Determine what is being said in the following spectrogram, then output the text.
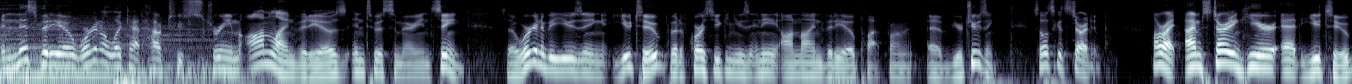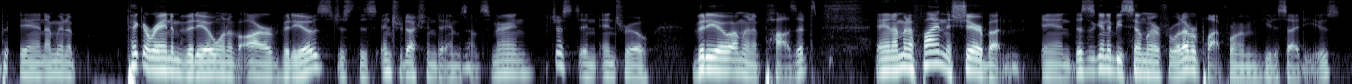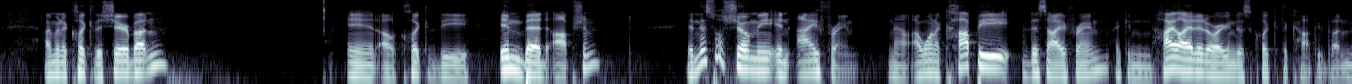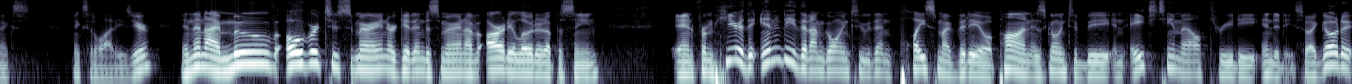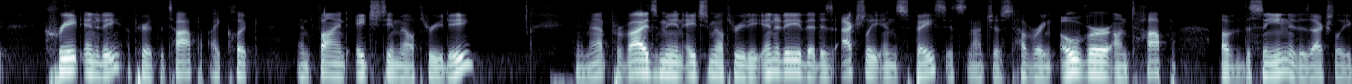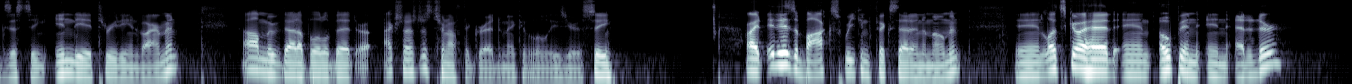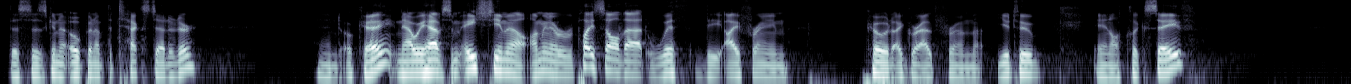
In this video, we're going to look at how to stream online videos into a Sumerian scene. So we're going to be using YouTube, but of course you can use any online video platform of your choosing. So let's get started. All right, I'm starting here at YouTube, and I'm going to pick a random video, one of our videos, just this introduction to Amazon Sumerian, just an intro video. I'm going to pause it, and I'm going to find the share button. And this is going to be similar for whatever platform you decide to use. I'm going to click the share button, and I'll click the embed option. And this will show me an iframe. Now I want to copy this iframe. I can highlight it or I can just click the copy button. Makes, makes it a lot easier. And then I move over to Sumerian or get into Sumerian. I've already loaded up a scene. And from here, the entity that I'm going to then place my video upon is going to be an HTML 3D entity. So I go to create entity up here at the top. I click and find HTML 3D. And that provides me an HTML 3D entity that is actually in space. It's not just hovering over on top of the scene. It is actually existing in the 3D environment. I'll move that up a little bit. Or actually, I'll just turn off the grid to make it a little easier to see. All right, it is a box. We can fix that in a moment. And let's go ahead and open in editor. This is going to open up the text editor. And okay, now we have some HTML. I'm going to replace all that with the iframe code I grabbed from YouTube and I'll click save.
